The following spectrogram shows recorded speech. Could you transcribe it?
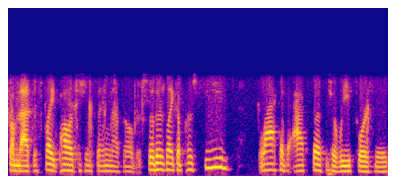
from that, despite politicians saying that's over. So there's like a perceived lack of access to resources.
